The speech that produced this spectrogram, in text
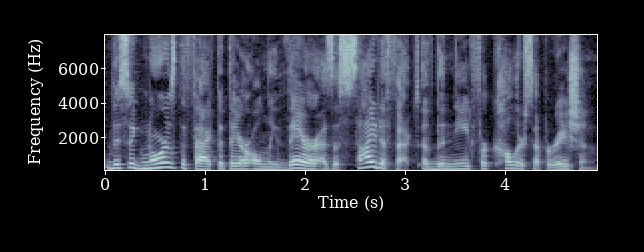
this ignores the fact that they are only there as a side effect of the need for color separation.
